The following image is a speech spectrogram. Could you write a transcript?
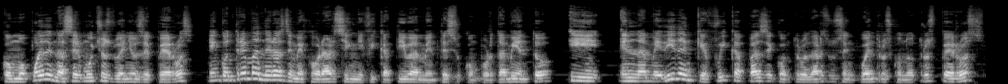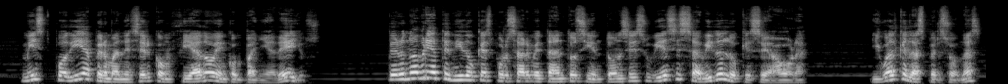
Como pueden hacer muchos dueños de perros, encontré maneras de mejorar significativamente su comportamiento y, en la medida en que fui capaz de controlar sus encuentros con otros perros, Mist podía permanecer confiado en compañía de ellos. Pero no habría tenido que esforzarme tanto si entonces hubiese sabido lo que sé ahora. Igual que las personas,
